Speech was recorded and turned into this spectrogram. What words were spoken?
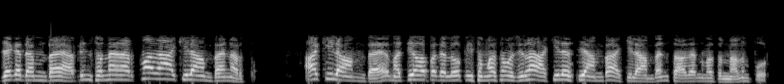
ஜெகதம்ப அப்படின்னு சொன்ன அர்த்தம்? அதான் அகிலாம்பன்னு அர்த்தம். அகிலாம்ப மத்தியம பத லோபி சமாசம் வச்சுன்னா அகிலசிய அம்ப அகிலாம்பன் சாதாரணமா சொன்னாலும் போர்.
